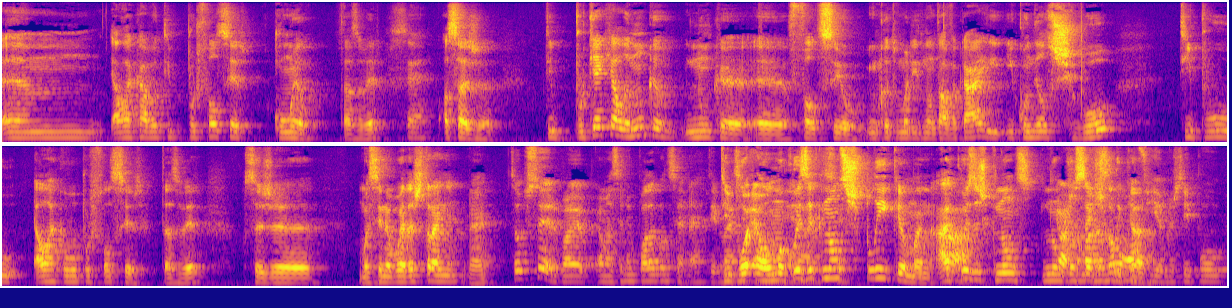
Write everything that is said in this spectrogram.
hum, ela acaba tipo por falecer com ele, estás a ver? Sim. Ou seja, tipo, porque é que ela nunca, nunca eh, faleceu enquanto o marido não estava cá e, e quando ele chegou, tipo, ela acabou por falecer, estás a ver? Ou seja, uma cena boeda estranha, não é? Estou a perceber, pá, é uma cena que pode acontecer, né? não Tipo, é uma coisa yeah, que não se explica, mano. Há Ah, coisas que não, se- não é consegues explicar. óbvia, mas tipo,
